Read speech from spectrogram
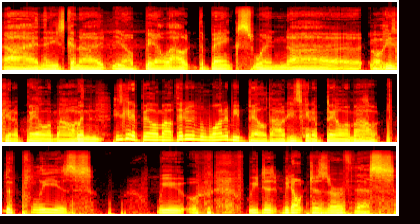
uh, and then he's gonna you know bail out the banks when uh, Oh, he's gonna bail him out. when he's gonna bail him out. They don't even want to be bailed out. He's gonna bail him out. please we we de- we don't deserve this.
